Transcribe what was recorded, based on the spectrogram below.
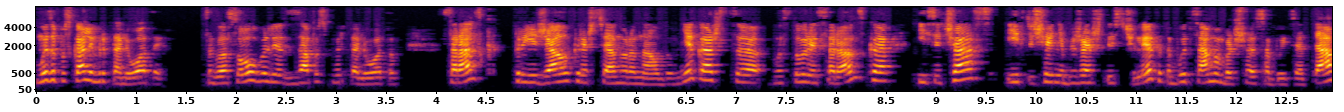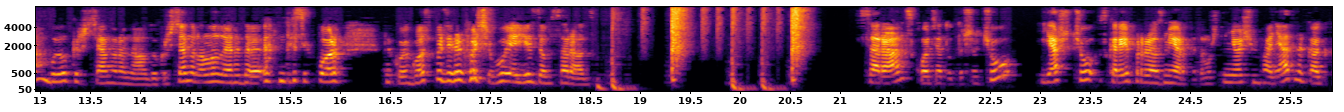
Мы запускали вертолеты, согласовывали запуск вертолетов. Саранск приезжал Криштиану Роналду. Мне кажется, в истории Саранска и сейчас, и в течение ближайших тысячи лет это будет самое большое событие. Там был Криштиану Роналду. Криштиану Роналду, наверное, до, до сих пор такой, господи, почему я ездил в Саранск? Саранск, хоть я тут и шучу, я шучу скорее про размер, потому что не очень понятно, как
